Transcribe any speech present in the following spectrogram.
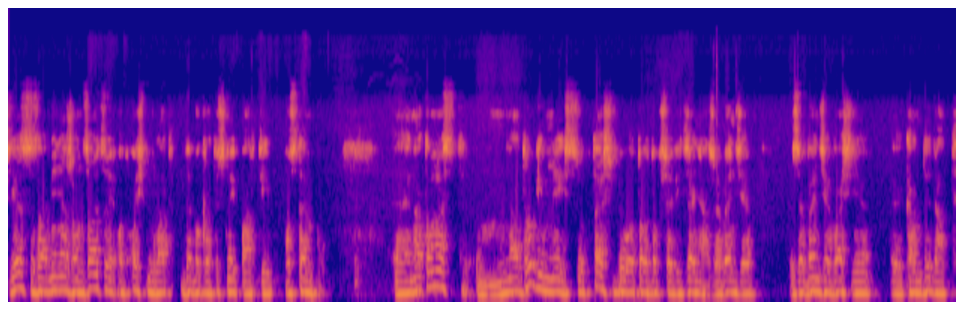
jest z ramienia rządzącej od 8 lat Demokratycznej Partii Postępu. E, natomiast mm, na drugim miejscu też było to do przewidzenia, że będzie, że będzie właśnie kandydat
